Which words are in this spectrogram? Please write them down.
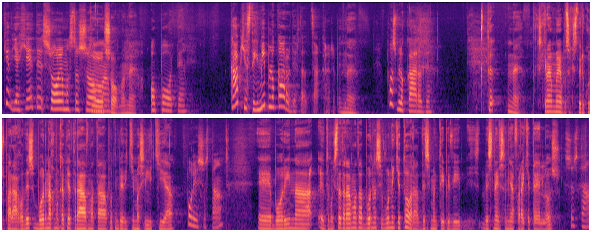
και διαχέεται σε όλο μας το σώμα. Το σώμα, ναι. Οπότε, κάποια στιγμή μπλοκάρονται αυτά τα τσάκρα, ρε παιδί. ναι. Πώς μπλοκάρονται; Θε- Ναι. Θα ξεκινάμε από τους εξωτερικούς παράγοντες. Μπορεί να έχουμε κάποια τραύματα από την παιδική μας ηλικία. Πολύ σωστά. Ε, μπορεί να. Εν τω μεταξύ, τα τραύματα μπορεί να συμβούν και τώρα. Δεν σημαίνει ότι επειδή δεν συνέβησαν μια φορά και τέλος. Σωστά.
